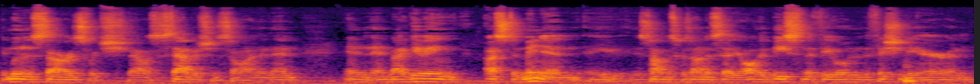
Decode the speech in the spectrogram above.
the moon and stars which thou hast established and so on, and then and and by giving us dominion, he, the psalmist goes on to say all the beasts in the field and the fish in the air and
